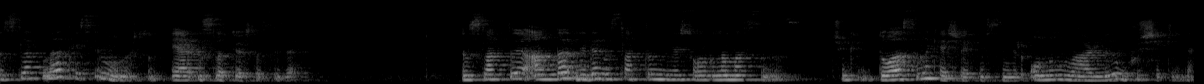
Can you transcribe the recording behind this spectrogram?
ıslaklığa teslim olursun. Eğer ıslatıyorsa size. Islattığı anda neden ıslattın diye sorgulamazsınız. Çünkü doğasını keşfetmişsindir. Onun varlığı bu şekilde.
